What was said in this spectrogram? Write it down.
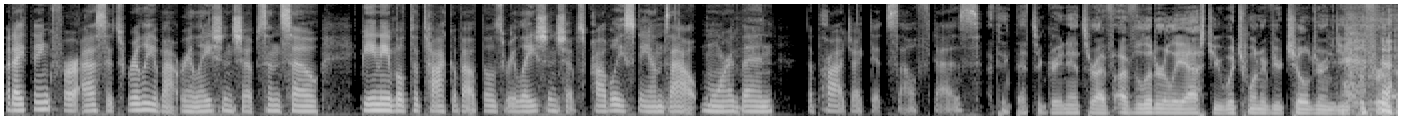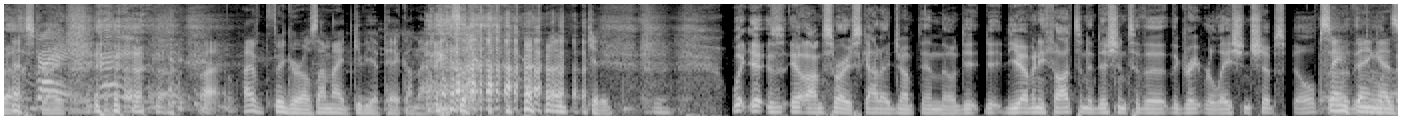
But i think for us it's really about relationships. And so being able to talk about those relationships probably stands out more than the project itself does. I think that's a great answer. I've, I've literally asked you which one of your children do you prefer best, right? right? right. I have three girls. I might give you a pick on that. So. Kidding. Yeah. What, I'm sorry, Scott. I jumped in though. Do, do, you have any thoughts in addition to the the great relationships built? Same uh, thing as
